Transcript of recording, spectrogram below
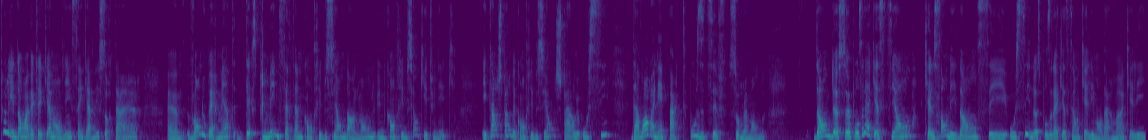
tous les dons avec lesquels on vient s'incarner sur Terre euh, vont nous permettre d'exprimer une certaine contribution dans le monde, une contribution qui est unique. Et quand je parle de contribution, je parle aussi d'avoir un impact positif sur le monde. Donc, de se poser la question, quels sont mes dons, c'est aussi de se poser la question, quel est mon dharma, quelle est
